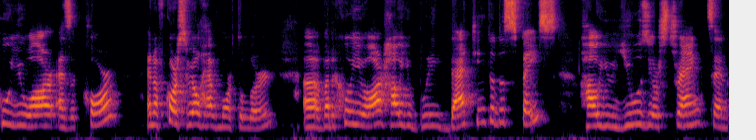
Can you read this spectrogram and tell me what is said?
who you are as a core and of course we all have more to learn uh, but who you are, how you bring that into the space, how you use your strengths and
